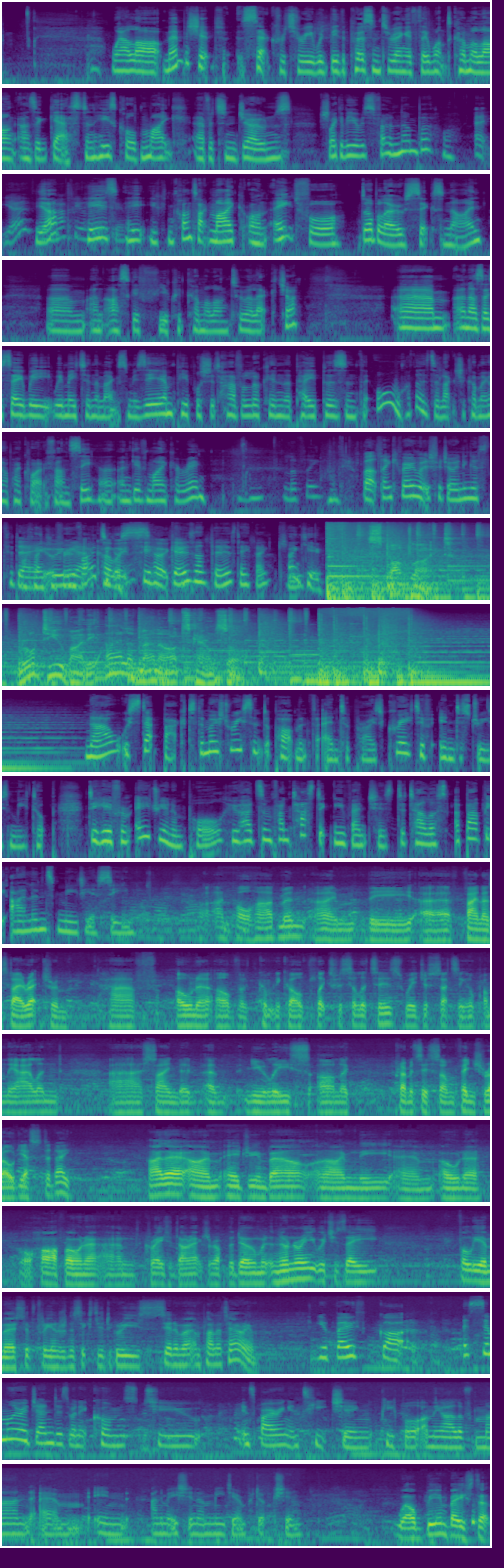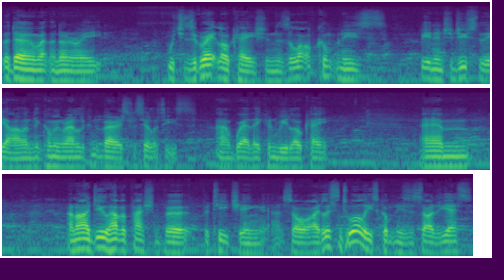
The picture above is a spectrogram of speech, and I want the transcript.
Well, our membership secretary would be the person to ring if they want to come along as a guest, and he's called Mike Everton Jones. Shall I give you his phone number? Uh, yeah, Yeah, he's he. You can contact Mike on eight four double o six nine, um, and ask if you could come along to a lecture. Um, and as I say, we, we meet in the Manx Museum. People should have a look in the papers and think, oh, there's a lecture coming up I quite fancy, and, and give Mike a ring. Mm-hmm. Lovely. Well, thank you very much for joining us today. thank you for We, yeah, can't wait to see how it goes on Thursday. Thank you. Thank you. Spotlight. Brought to you by the Isle of Man Arts Council. Now we step back to the most recent Department for Enterprise Creative Industries meetup to hear from Adrian and Paul, who had some fantastic new ventures to tell us about the island's media scene. I'm Paul Hardman. I'm the uh, finance director and half owner of a company called Flix Facilities. We're just setting up on the island. Uh, signed a, a new lease on a premises on Finch Road yesterday. Hi there, I'm Adrian Bell, and I'm the um, owner or half owner and creative director of the Dome at the Nunnery, which is a fully immersive 360 degrees cinema and planetarium. You've both got similar agendas when it comes to inspiring and teaching people on the Isle of Man um, in animation and media and production. Well, being based at the Dome at the Nunnery, which is a great location, there's a lot of companies being introduced to the island and coming around looking at various facilities and where they can relocate. Um, and I do have a passion for, for teaching, so I listened to all these companies and decided, yes,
